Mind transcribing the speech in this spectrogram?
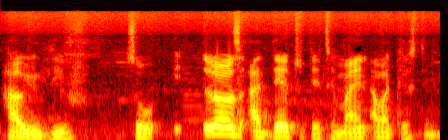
how you live. So laws are there to determine our destiny.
